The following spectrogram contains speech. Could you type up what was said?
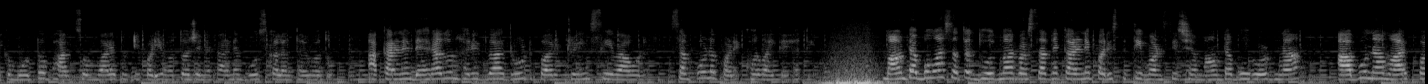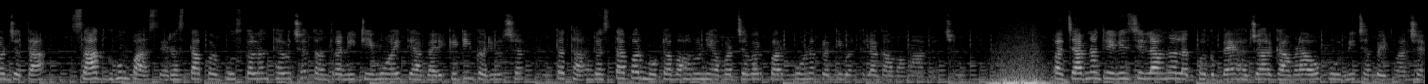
એક મોટો ભાગ સોમવારે તૂટી પડ્યો હતો, જેને કારણે ભૂસ્ખલન થયું હતું. આ કારણે દહેરાદૂન હરિદ્વાર રૂટ પર ટ્રેન સેવાઓ સંપૂર્ણપણે ખોરવાઈ ગઈ હતી. માઉન્ટ આબુમાં સતત ધોધમાર વરસાદને કારણે પરિસ્થિતિ વણસી છે. માઉન્ટ આબુ રોડના આબુના માર્ગ પર જતા સાત ઘૂમ પાસે રસ્તા પર ભૂસ્ખલન થયું છે. તંત્રની ટીમોએ ત્યાં બેરિકેડિંગ કર્યું છે તથા રસ્તા પર મોટા વાહનોની અવરજવર પર પૂર્ણ પ્રતિબંધ લગાવવામાં આવ્યો છે. પંજાબના ત્રેવીસ જિલ્લાઓના લગભગ બે હજાર ગામડાઓ પૂરની ચપેટમાં છે.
